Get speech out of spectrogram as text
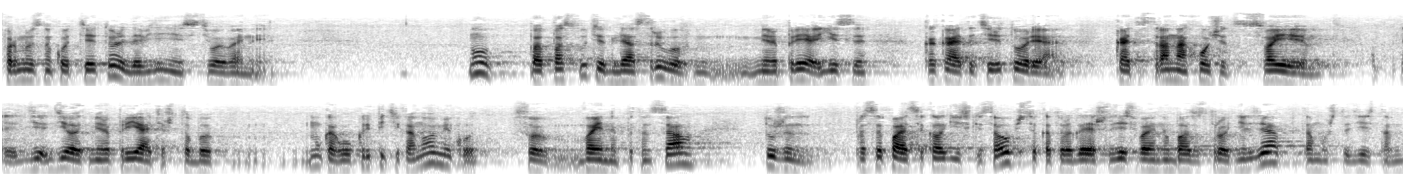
формируются на какой-то территории для ведения сетевой войны. Ну, по, по сути, для срывов мероприятий, если какая-то территория, какая-то страна хочет свои э, делать мероприятия, чтобы ну, как бы укрепить экономику, свой военный потенциал, тут же просыпаются экологические сообщества, которые говорят, что здесь военную базу строить нельзя, потому что здесь там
